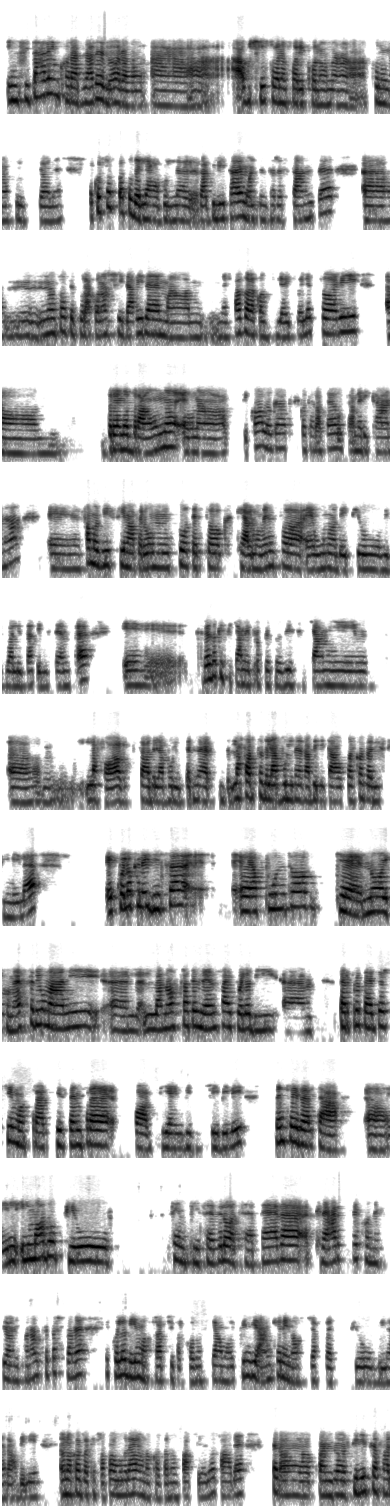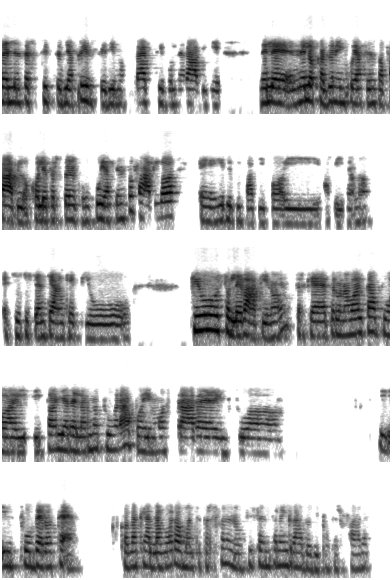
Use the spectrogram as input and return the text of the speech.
incitare e incoraggiare loro a, a uscirsene fuori con una, con una, soluzione. E questo aspetto della vulnerabilità è molto interessante. Uh, non so se tu la conosci, Davide, ma nel caso la consiglio ai tuoi lettori. Uh, Brené Brown è una psicologa, psicoterapeuta americana, eh, famosissima per un suo TED Talk che al momento è uno dei più visualizzati di sempre. E credo che si chiami proprio così, si chiami uh, la, forza della, la forza della vulnerabilità o qualcosa di simile. E quello che lei dice è appunto che noi come esseri umani eh, la nostra tendenza è quella di, eh, per proteggerci, mostrarsi sempre forti e invincibili, mentre in realtà eh, il, il modo più semplice e veloce per creare connessioni con altre persone è quello di mostrarci per come siamo e quindi anche nei nostri aspetti più vulnerabili. È una cosa che fa paura, è una cosa non facile da fare, però quando si inizia a fare l'esercizio di aprirsi e di mostrarsi vulnerabili nelle, nelle, occasioni in cui ha senso farlo, con le persone con cui ha senso farlo, eh, i risultati poi arrivano e ci si sente anche più più sollevati, no? Perché per una volta puoi togliere l'armatura, puoi mostrare il tuo, il tuo vero te, cosa che al lavoro molte persone non si sentono in grado di poter fare.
